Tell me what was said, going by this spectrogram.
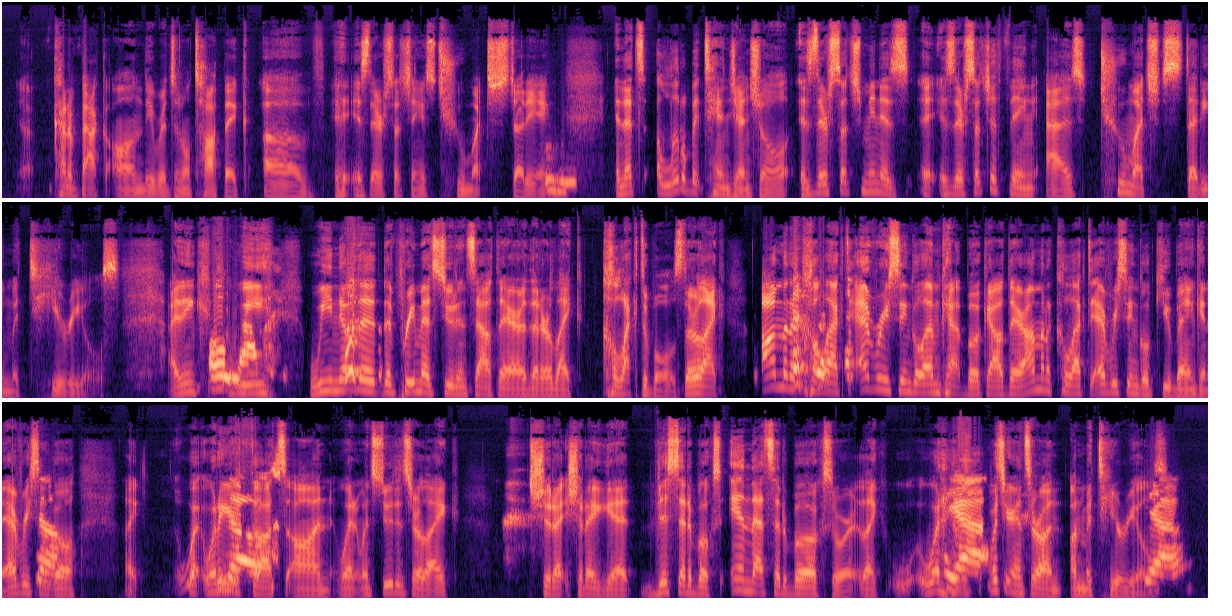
kind of back on the original topic of is there such thing as too much studying mm-hmm. and that's a little bit tangential is there such mean as is there such a thing as too much study materials i think oh, wow. we we know that the pre-med students out there that are like collectibles they're like i'm going to collect every single mcat book out there i'm going to collect every single qbank and every single yeah. like what, what are no. your thoughts on when when students are like should I should I get this set of books and that set of books or like what yeah. what's your answer on on materials? Yeah.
